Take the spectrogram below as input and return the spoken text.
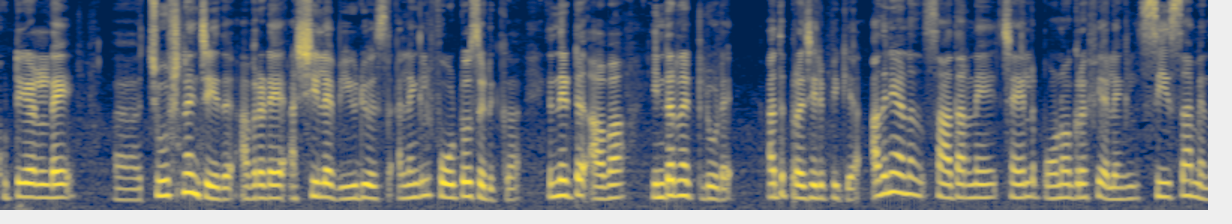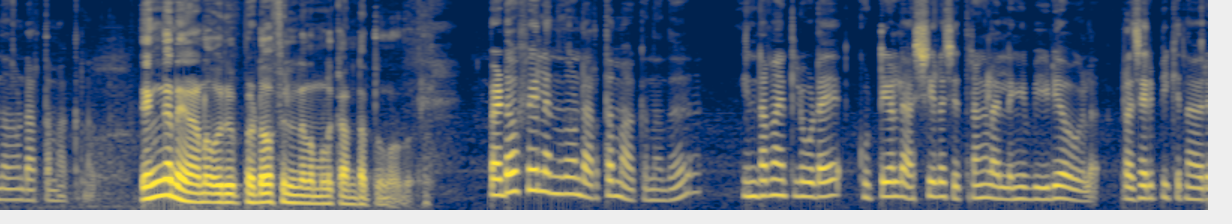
കുട്ടികളുടെ ചൂഷണം ചെയ്ത് അവരുടെ അശ്ലീല വീഡിയോസ് അല്ലെങ്കിൽ ഫോട്ടോസ് എടുക്കുക എന്നിട്ട് അവ ഇന്റർനെറ്റിലൂടെ അത് പ്രചരിപ്പിക്കുക. അതിനെയാണ് സാധാരണ ചൈൽഡ് പോണോഗ്രഫി അല്ലെങ്കിൽ സീസാം എന്നതുകൊണ്ട് അർത്ഥമാക്കുന്നത്. എങ്ങനെയാണ് ഒരു പെഡോഫിലിനെ നമ്മൾ കണ്ടെത്തുന്നത്? പെഡോഫൈൽ എന്നതുകൊണ്ട് അർത്ഥമാക്കുന്നത് ഇന്റർനെറ്റിലൂടെ കുട്ടികളുടെ അശ്ലീല ചിത്രങ്ങൾ അല്ലെങ്കിൽ വീഡിയോകൾ പ്രചരിപ്പിക്കുന്നവർ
